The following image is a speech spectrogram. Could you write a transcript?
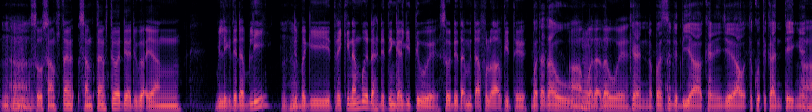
Mm-hmm. Uh, so sometimes sometimes tu ada juga yang bila kita dah beli mm-hmm. Dia bagi tracking number dah Dia tinggal gitu eh. So dia tak minta follow up kita Buat tak tahu ha, Buat tak tahu eh. Kan Lepas tu dia biarkan je Awak tekuk tekanting kan ha,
